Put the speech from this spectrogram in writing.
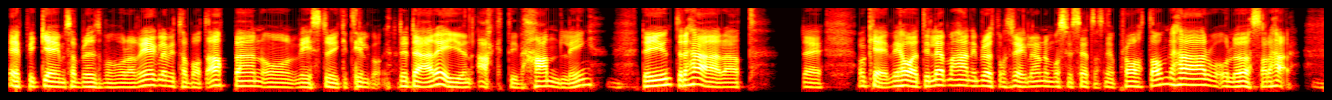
Epic Games har brutit mot våra regler. Vi tar bort appen och vi stryker tillgången. Det där är ju en aktiv handling. Mm. Det är ju inte det här att Okej, okay, vi har ett dilemma här. Ni bröt mot reglerna. Nu måste vi sätta oss ner och prata om det här och, och lösa det här. Mm.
